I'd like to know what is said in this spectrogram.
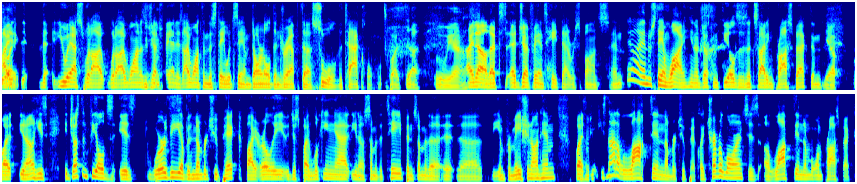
I like? th- you asked what I what I want as a Jets mm-hmm. fan is I want them to stay with Sam Darnold and draft uh, Sewell, the tackle. But uh, oh yeah, I know that's uh, Jet fans hate that response, and you know, I understand why. You know, Justin Fields is an exciting prospect, and yeah, but you know, he's Justin Fields is worthy of a number two pick by early, just by looking at you know some of the tape and some of the uh, the the information on him. But mm-hmm. he's not a locked in number two pick. Like Trevor Lawrence is a locked in number one prospect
